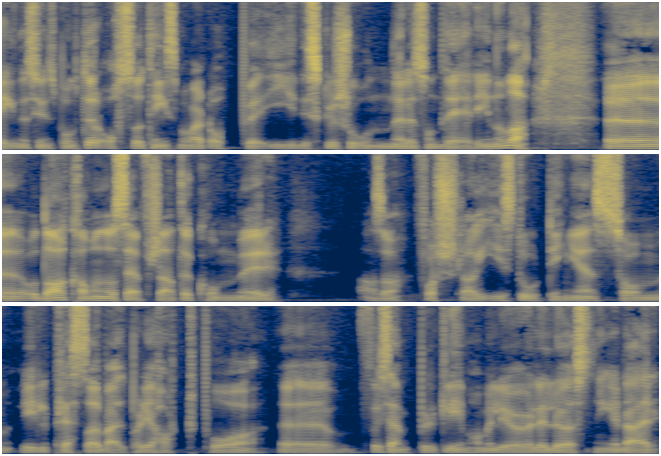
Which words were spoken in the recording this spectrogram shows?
egne synspunkter, også ting som har vært oppe i diskusjonen eller sonderingene. Da. Eh, og da kan man jo se for seg at det kommer altså, forslag i Stortinget som vil presse Arbeiderpartiet hardt på eh, f.eks. klima og miljø eller løsninger der,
